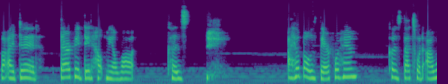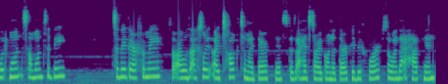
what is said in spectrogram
but I did. Therapy did help me a lot because I hope I was there for him because that's what I would want someone to be to be there for me. So I was actually I talked to my therapist because I had started going to therapy before. So when that happened,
